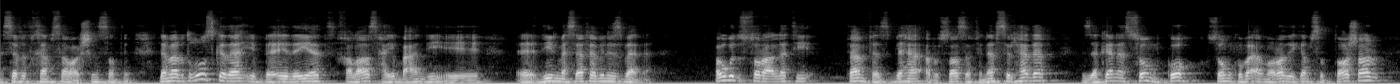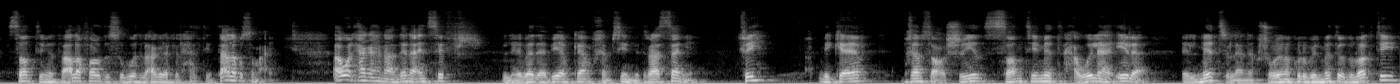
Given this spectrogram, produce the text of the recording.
مسافة 25 سم لما بتغوص كده يبقى إيه ديت؟ خلاص هيبقى عندي إيه دي المسافة بالنسبة لنا. أوجد السرعة التي تنفذ بها الرصاصة في نفس الهدف. إذا كان سمكه سمكه بقى المرة دي كام؟ 16 سنتيمتر على فرض ثبوت العجلة في الحالتين. تعال بص معايا. أول حاجة إحنا عندنا عين صفر اللي هي بدأ بيها بكام؟ 50 متر. على الثانية ف بكام؟ ب 25 سنتيمتر. حولها إلى المتر لأن شغلنا كله بالمتر دلوقتي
